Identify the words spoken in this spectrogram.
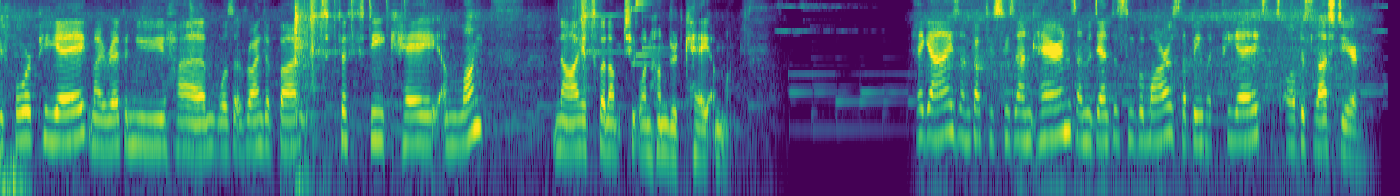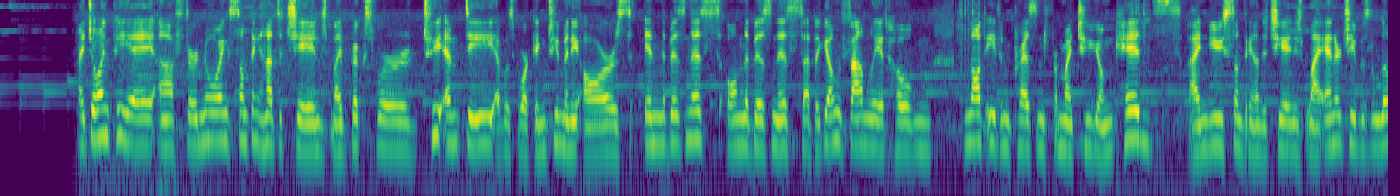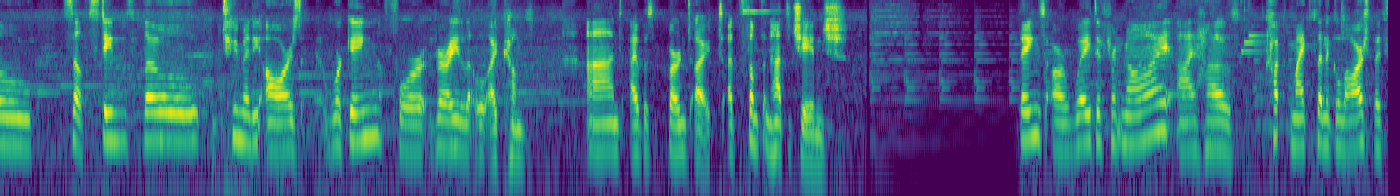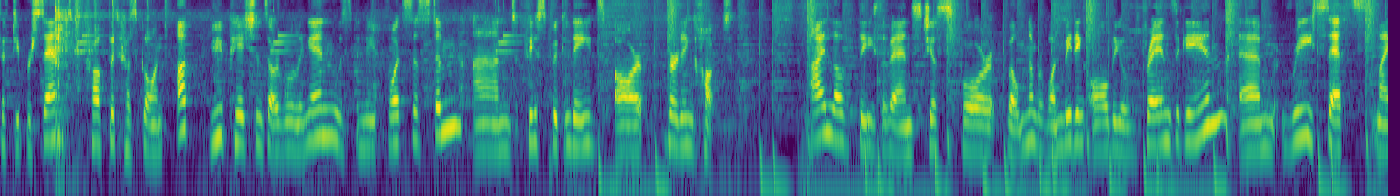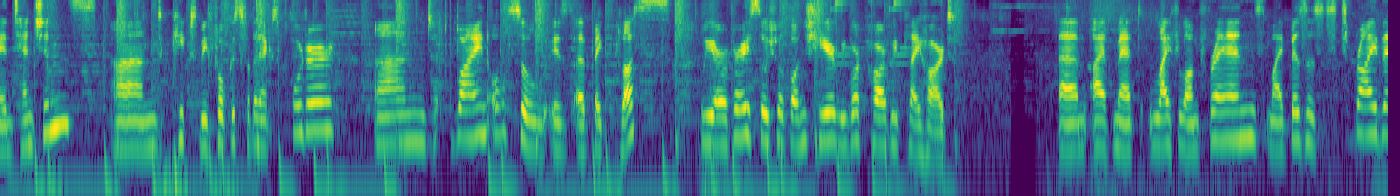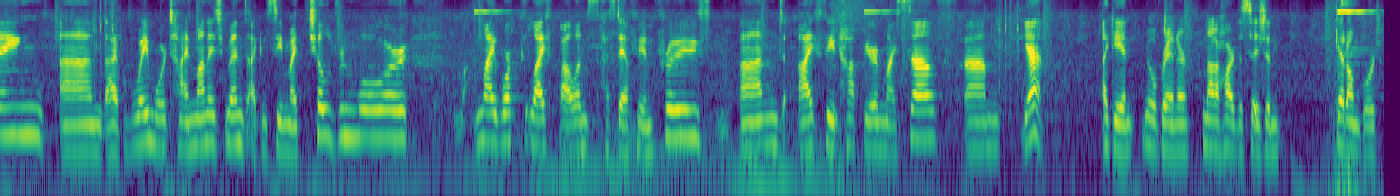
Before PA, my revenue um, was around about 50k a month. Now it's gone up to 100k a month. Hey guys, I'm Dr. Suzanne Cairns. I'm a dentist in Beaumaris. I've been with PA since August last year. I joined PA after knowing something had to change. My books were too empty. I was working too many hours in the business, on the business. I have a young family at home, not even present for my two young kids. I knew something had to change. My energy was low, self esteem was low, too many hours working for very little outcome. And I was burnt out. Something had to change. Things are way different now. I have cut my clinical hours by 50%. Profit has gone up. New patients are rolling in with the new POET system, and Facebook leads are burning hot. I love these events just for, well, number one, meeting all the old friends again, um, resets my intentions and keeps me focused for the next quarter. And wine also is a big plus. We are a very social bunch here. We work hard, we play hard. Um, I've met lifelong friends. My business is thriving, and I have way more time management. I can see my children more. My work-life balance has definitely improved, and I feel happier myself. Um, yeah, again, no-brainer, not a hard decision. Get on board.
